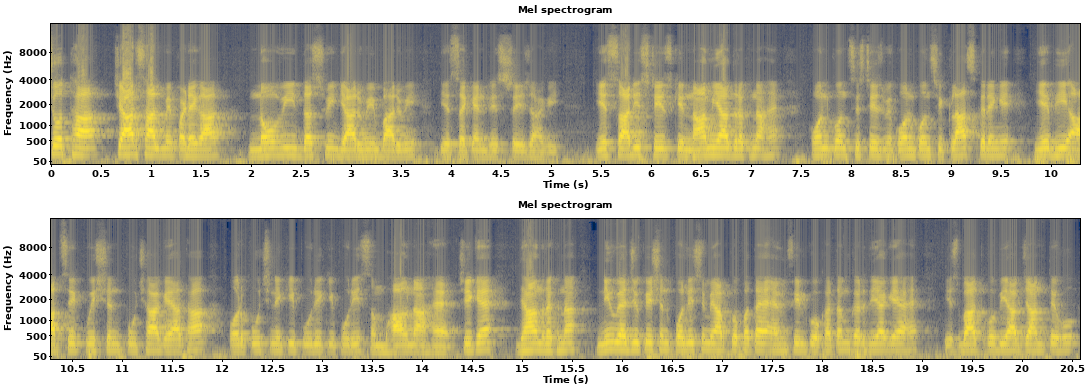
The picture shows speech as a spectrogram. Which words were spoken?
चौथा चार साल में पढ़ेगा नौवीं, दसवीं, ग्यारहवीं, बारहवीं, ये सेकेंडरी स्टेज आ गई। ये सारी स्टेज के नाम याद रखना है कौन कौन सी स्टेज में कौन कौन सी क्लास करेंगे, ये भी आपसे क्वेश्चन पूछा गया था और पूछने की पूरी की पूरी संभावना है। ठीक है? ध्यान रखना न्यू एजुकेशन पॉलिसी में आपको पता है एम को खत्म कर दिया गया है। इस बात को भी आप जानते हो।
